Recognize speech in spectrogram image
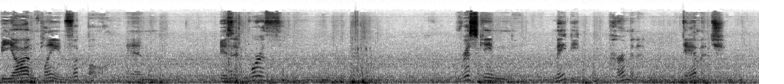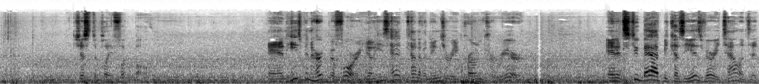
beyond playing football. And is it worth risking maybe permanent damage just to play football? And he's been hurt before. You know, he's had kind of an injury prone career. And it's too bad because he is very talented.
